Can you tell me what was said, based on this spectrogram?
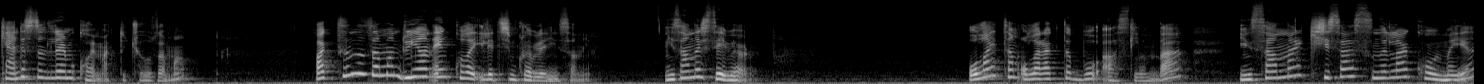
kendi sınırlarımı koymaktı çoğu zaman. Baktığınız zaman dünyanın en kolay iletişim kurabilen insanıyım. İnsanları seviyorum. Olay tam olarak da bu aslında. İnsanlar kişisel sınırlar koymayı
